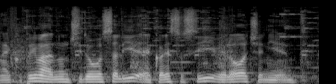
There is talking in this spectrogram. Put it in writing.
Ecco, prima non ci dovevo salire, ecco, adesso sì, veloce, niente.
